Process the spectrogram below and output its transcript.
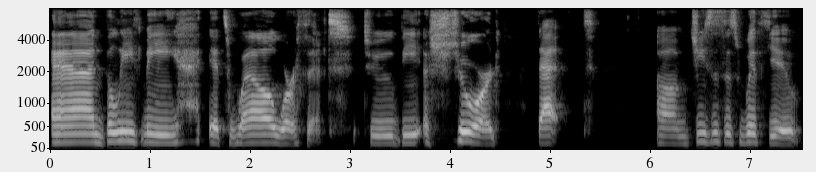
And believe me, it's well worth it to be assured that um, Jesus is with you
